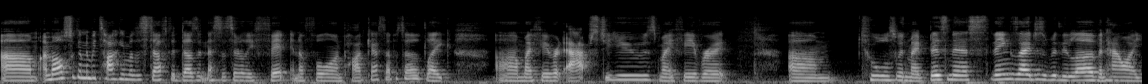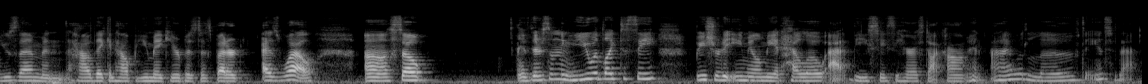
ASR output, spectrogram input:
Um, I'm also going to be talking about the stuff that doesn't necessarily fit in a full on podcast episode, like uh, my favorite apps to use, my favorite um, tools in my business, things I just really love and how I use them and how they can help you make your business better as well. Uh, so, if there's something you would like to see, be sure to email me at hello at thestaceyharris.com and I would love to answer that.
